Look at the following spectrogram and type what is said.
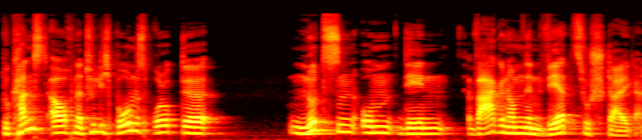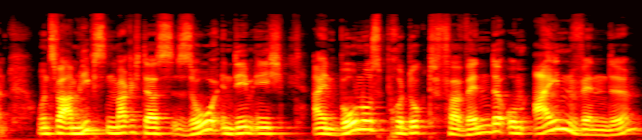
Du kannst auch natürlich Bonusprodukte nutzen, um den wahrgenommenen Wert zu steigern. Und zwar am liebsten mache ich das so, indem ich ein Bonusprodukt verwende, um Einwände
